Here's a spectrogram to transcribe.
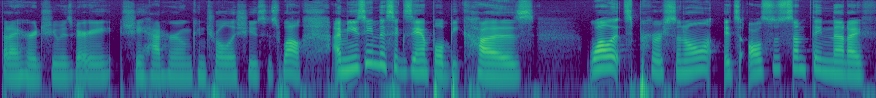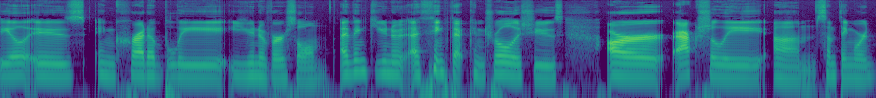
but I heard she was very, she had her own control issues as well. I'm using this example because while it's personal, it's also something that I feel is incredibly universal. I think you know I think that control issues are actually um, something where mm,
